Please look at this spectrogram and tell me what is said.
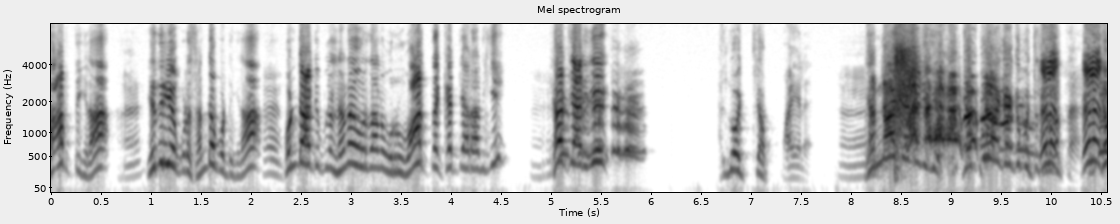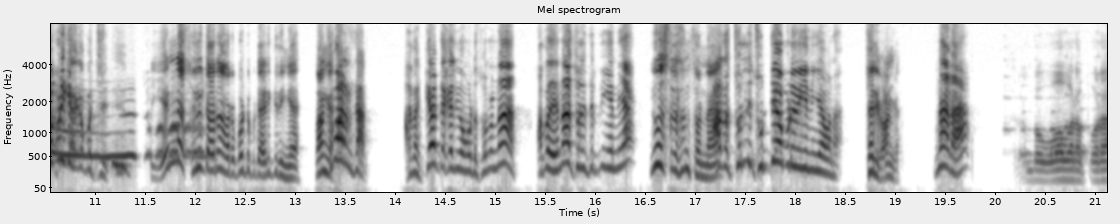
சாப்பிட்டீங்களா? எதிரிய கூட சண்டை போட்டீங்களா? கொண்டாட்டிப்புல நினைவு வருதான்னு ஒரு வார்த்தை கேட்டியாடா நீ கேட்டியா நீ அயோக்கிய பயல. என்ன சொல்லிட்டாரு அவரை போட்டு அடிக்கிறீங்க? வாங்க. பாருங்க சார். அவன் கேட்ட கேள்வி உங்கள்ட்ட சொன்னா அப்ப என்ன சொல்லி திட்டீங்க யூஸ்லெஸ் சொன்னேன். அதை சொல்லி சுட்டே போடுவீங்க நீங்க அவனை. சரி வாங்க. என்னடா? ரொம்ப ஓவரா போறா.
